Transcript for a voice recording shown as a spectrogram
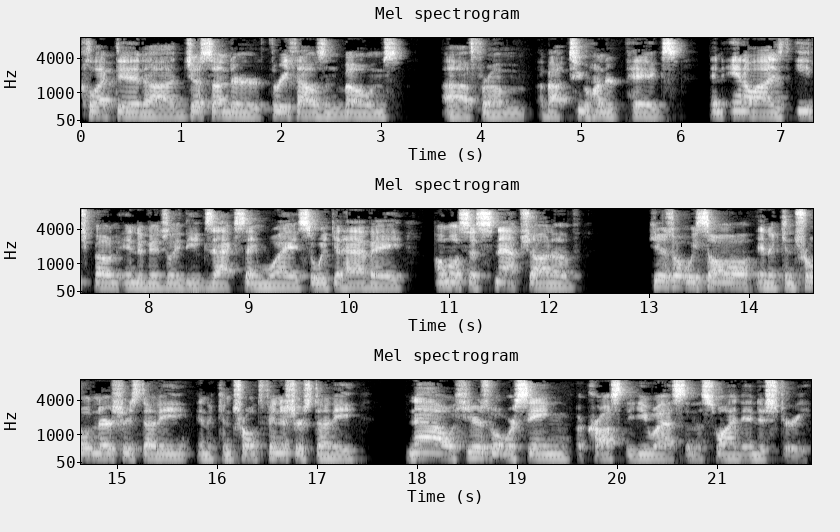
collected uh, just under 3,000 bones uh, from about 200 pigs, and analyzed each bone individually the exact same way, so we could have a almost a snapshot of here's what we saw in a controlled nursery study, in a controlled finisher study. Now, here's what we're seeing across the US in the swine industry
